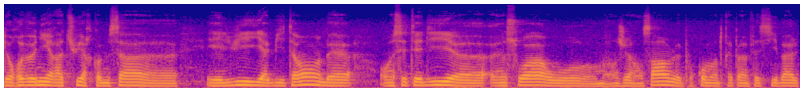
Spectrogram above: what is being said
de revenir à Tuire comme ça, et lui y habitant, ben, on s'était dit un soir où on mangeait ensemble, pourquoi on ne montrait pas un festival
